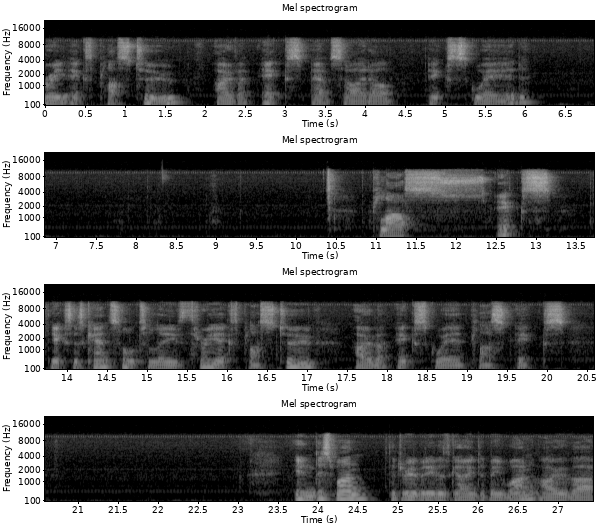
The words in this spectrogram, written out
3x plus 2 over x outside of x squared plus x. The x's cancel to leave 3x plus 2 over x squared plus x. In this one, the derivative is going to be 1 over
